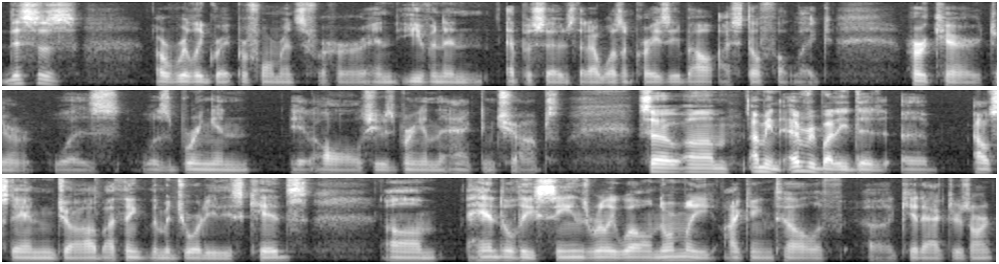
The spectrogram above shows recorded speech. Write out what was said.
This is a really great performance for her, and even in episodes that I wasn't crazy about, I still felt like her character was was bringing it all. She was bringing the acting chops. So, um, I mean, everybody did an outstanding job. I think the majority of these kids um, handle these scenes really well. Normally, I can tell if uh, kid actors aren't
